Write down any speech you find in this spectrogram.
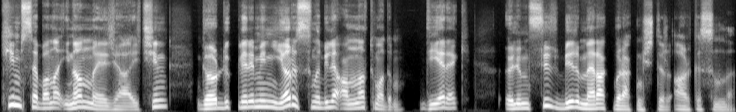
kimse bana inanmayacağı için gördüklerimin yarısını bile anlatmadım diyerek ölümsüz bir merak bırakmıştır arkasında.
